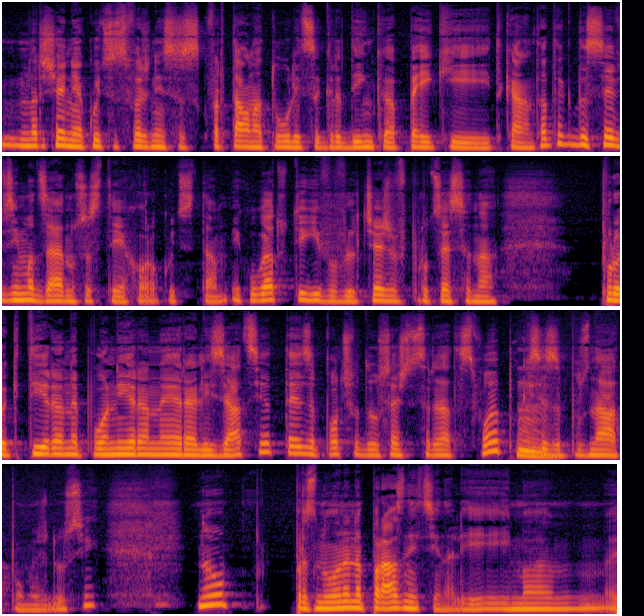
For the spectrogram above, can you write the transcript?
на решения, които са свързани с кварталната улица, градинка, пейки и така нататък, да се взимат заедно с тези хора, които са там. И когато ти ги въвлечеш в процеса на проектиране, планиране, реализация, те започват да усещат средата своя, пък mm. се запознават помежду си. Но празнуване на празници, нали? Има, е,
